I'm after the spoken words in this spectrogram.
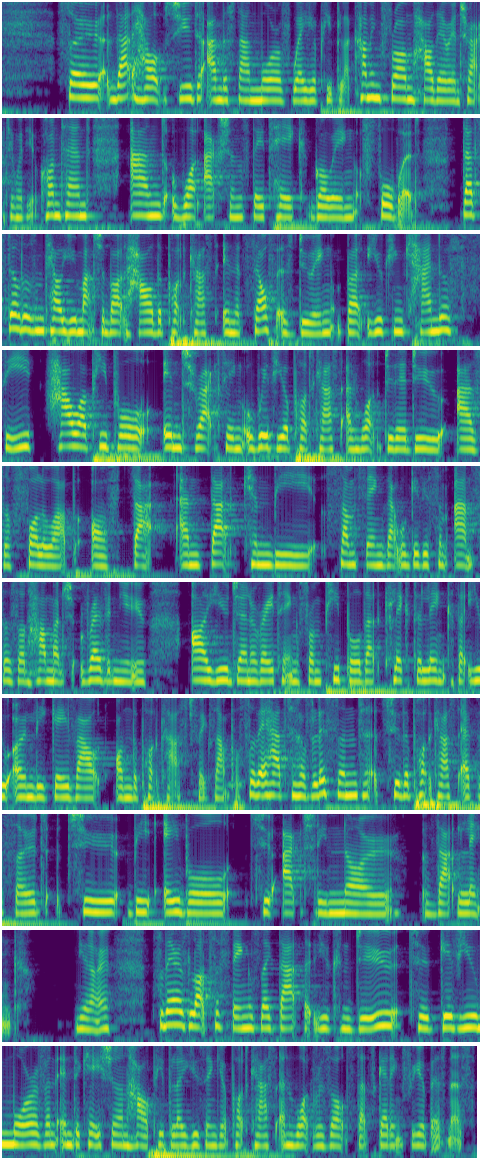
So that helps you to understand more of where your people are coming from, how they're interacting with your content, and what actions they take going forward. That still doesn't tell you much about how the podcast in itself is doing, but you can kind of see how are people interacting with your podcast and what do they do as a follow up of that. And that can be something that will give you some answers on how much revenue are you generating from people that clicked a link that you only gave out on the podcast, for example. So they had to have listened to the podcast episode to be able to actually know that link you know so there's lots of things like that that you can do to give you more of an indication on how people are using your podcast and what results that's getting for your business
